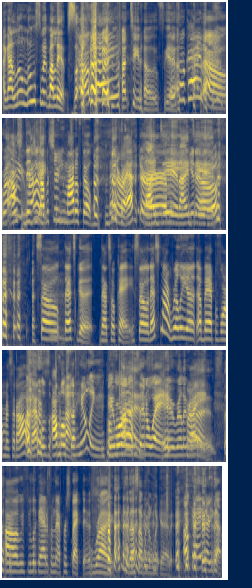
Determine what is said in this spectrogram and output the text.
I got a little loose with my lips. Okay. my Tito's. Yeah. It's okay though. I'm, Right, did you? I'm sure you might have felt better after. I did. I, mean, you did. know. So that's good. That's okay. So that's not really a, a bad performance at all. That was almost a healing performance in a way. It really right? was. um, if you look at it from that perspective. right. That's how we're gonna look at it. okay, there you go.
